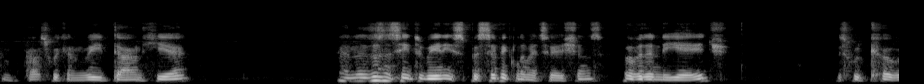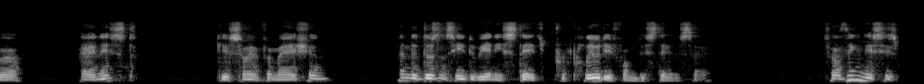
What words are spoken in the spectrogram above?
And perhaps we can read down here. And there doesn't seem to be any specific limitations other than the age. This would cover Ernest, give some information, and there doesn't seem to be any states precluded from this data set. So I think this is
